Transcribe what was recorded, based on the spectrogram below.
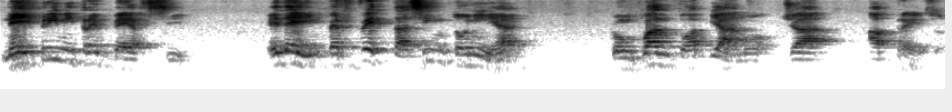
nei primi tre versi, ed è in perfetta sintonia con quanto abbiamo già appreso.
